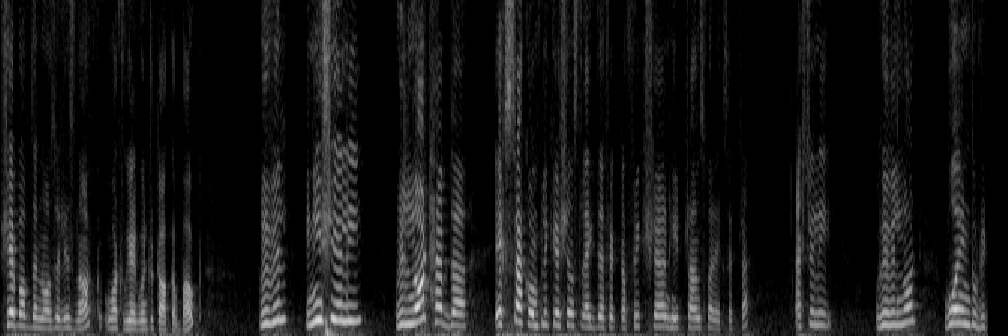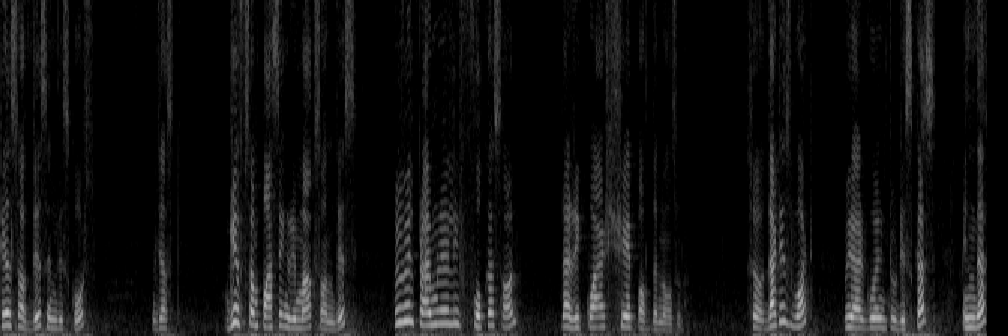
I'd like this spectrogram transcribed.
Shape of the nozzle is not what we are going to talk about. We will initially will not have the extra complications like the effect of friction, heat transfer etc. Actually, we will not go into details of this in this course, just give some passing remarks on this. We will primarily focus on the required shape of the nozzle. So, that is what we are going to discuss in the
